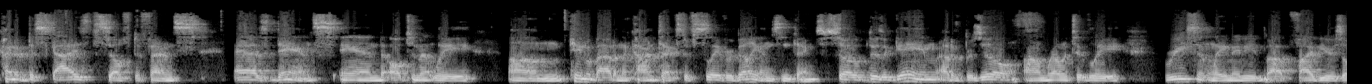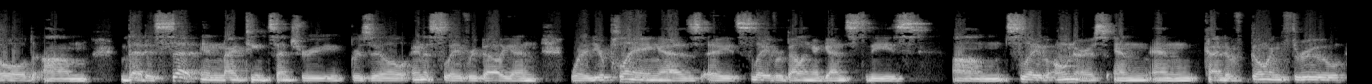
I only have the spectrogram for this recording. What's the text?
kind of disguised self defense as dance, and ultimately um, came about in the context of slave rebellions and things. So there's a game out of Brazil, um, relatively recently, maybe about five years old, um, that is set in 19th century Brazil in a slave rebellion, where you're playing as a slave rebelling against these um, slave owners and and kind of going through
